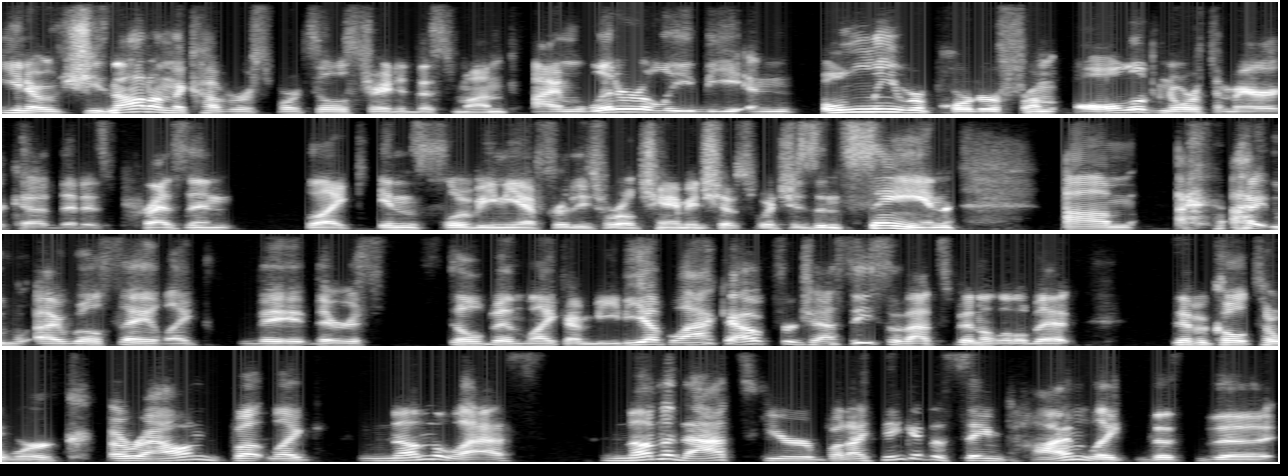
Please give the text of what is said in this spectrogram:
you know, she's not on the cover of Sports Illustrated this month. I'm literally the only reporter from all of North America that is present like in Slovenia for these world championships, which is insane. Um, I, I will say like they there's still been like a media blackout for Jessie, so that's been a little bit difficult to work around. But like nonetheless, none of that's here. But I think at the same time, like the the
